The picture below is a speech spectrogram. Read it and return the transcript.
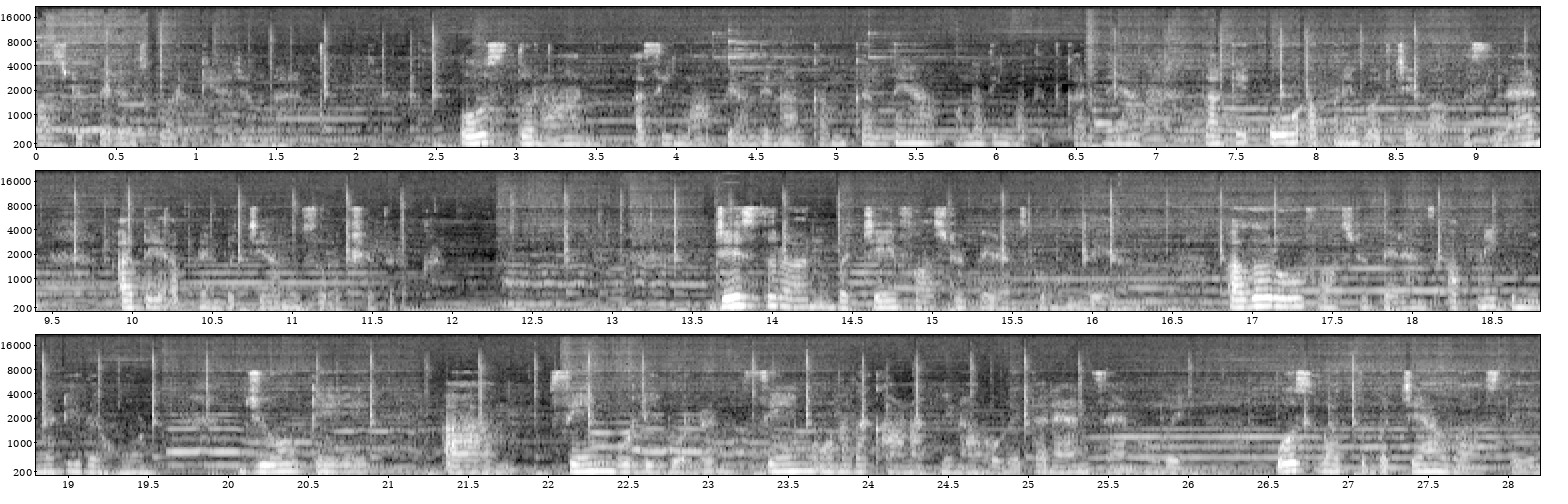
ਫਾਸਟਰ ਪੇਰੈਂਟਸ ਕੋਲ ਰੱਖਿਆ ਜਾਂਦਾ ਉਸ ਦੌਰਾਨ ਅਸੀਂ ਮਾਪਿਆਂ ਦੇ ਨਾਲ ਕੰਮ ਕਰਦੇ ਹਾਂ, ਉਹਨਾਂ ਦੀ ਮਦਦ ਕਰਦੇ ਹਾਂ ਤਾਂ ਕਿ ਉਹ ਆਪਣੇ ਬੱਚੇ ਵਾਪਸ ਲੈਣ ਅਤੇ ਆਪਣੇ ਬੱਚਿਆਂ ਨੂੰ ਸੁਰੱਖਿਅਤ ਰੱਖਣ। ਜਿਸ ਦੌਰਾਨ ਬੱਚੇ ਫਾਸਟਰ ਪੇਰੈਂਟਸ ਕੋਲ ਹੁੰਦੇ ਹਨ, ਅਗਰ ਉਹ ਫਾਸਟਰ ਪੇਰੈਂਟਸ ਆਪਣੀ ਕਮਿਊਨਿਟੀ ਦੇ ਹੋਣ, ਜੋ ਕਿ ਸੇਮ ਬੋਲੀ ਬੋਲਣ ਸੇਮ ਉਹਨਾਂ ਦਾ ਖਾਣਾ ਪੀਣਾ ਹੋਵੇ ਤੇ ਰਹਿਣ ਸਹਿਣ ਹੋਵੇ, ਉਸ ਵਕਤ ਬੱਚਿਆਂ ਵਾਸਤੇ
